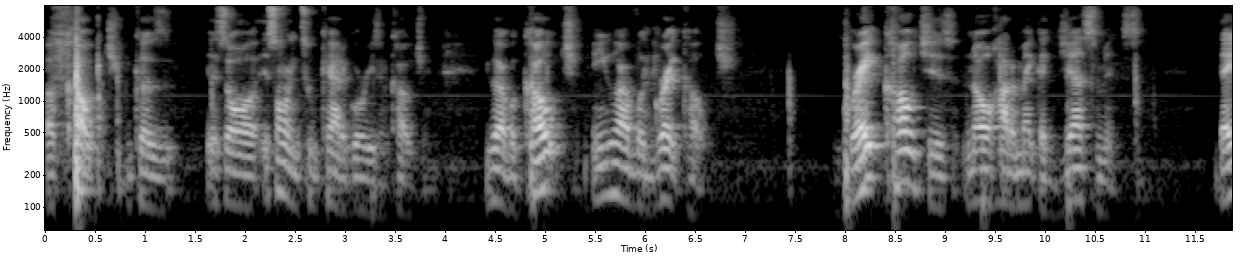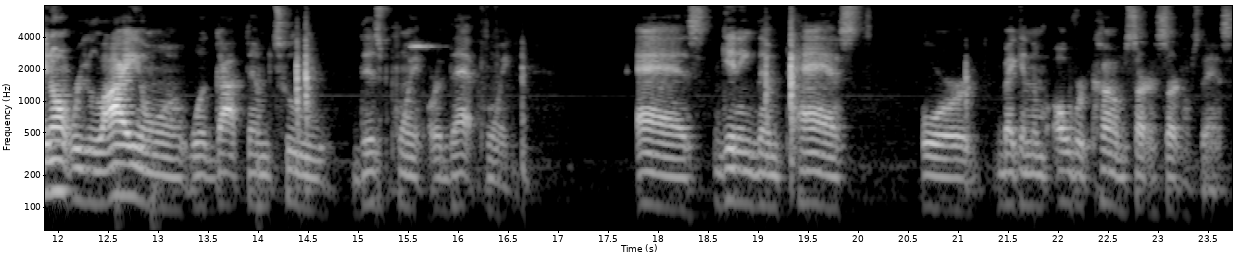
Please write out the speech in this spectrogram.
a coach because it's all it's only two categories in coaching. You have a coach and you have a great coach. Great coaches know how to make adjustments. They don't rely on what got them to this point or that point as getting them past or making them overcome certain circumstances.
